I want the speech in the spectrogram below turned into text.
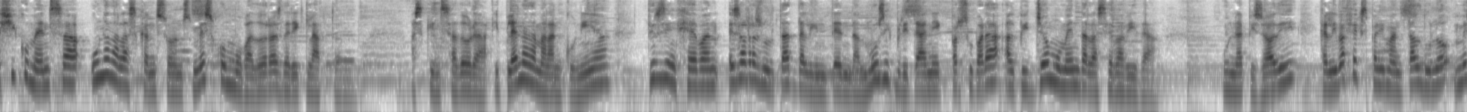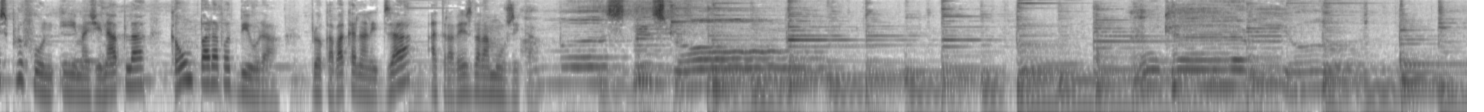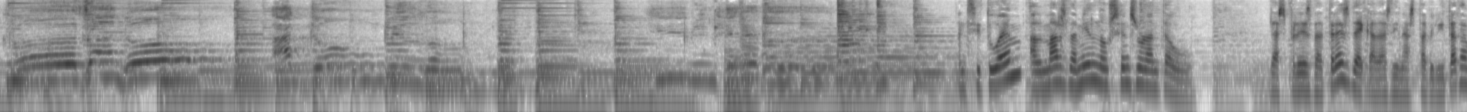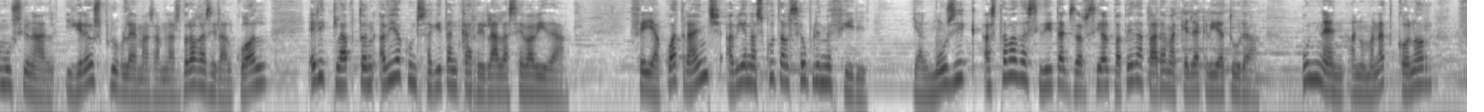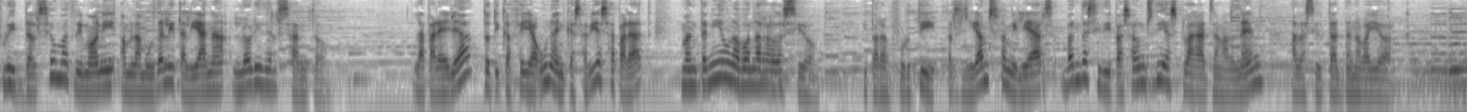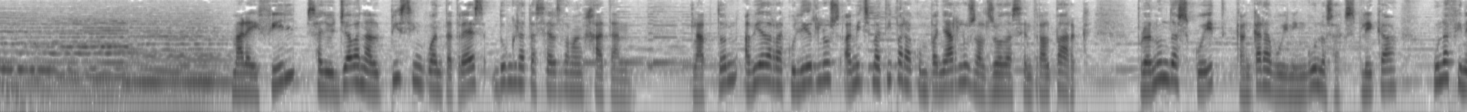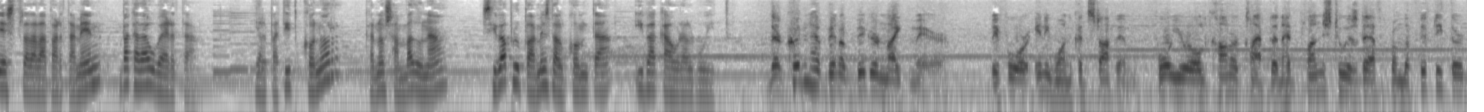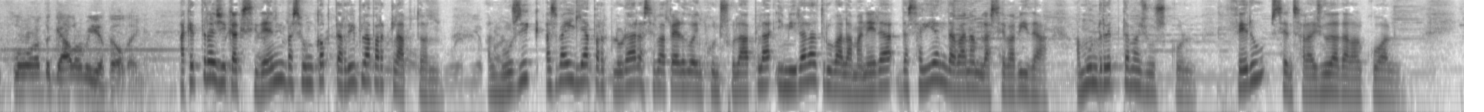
Així comença una de les cançons més commovedores d'Eric Clapton. Esquinçadora i plena de melanconia, Tears in Heaven és el resultat de l'intent del músic britànic per superar el pitjor moment de la seva vida. Un episodi que li va fer experimentar el dolor més profund i imaginable que un pare pot viure, però que va canalitzar a través de la música. must be strong situem al març de 1991. Després de tres dècades d'inestabilitat emocional i greus problemes amb les drogues i l'alcohol, Eric Clapton havia aconseguit encarrilar la seva vida. Feia quatre anys havia nascut el seu primer fill i el músic estava decidit a exercir el paper de pare amb aquella criatura, un nen anomenat Connor, fruit del seu matrimoni amb la model italiana Lori del Santo. La parella, tot i que feia un any que s'havia separat, mantenia una bona relació i per enfortir els lligams familiars van decidir passar uns dies plegats amb el nen a la ciutat de Nova York. Mare i fill s'allotjaven al pis 53 d'un gratacels de Manhattan. Clapton havia de recollir-los a mig matí per acompanyar-los al zoo de Central Park, però en un descuit, que encara avui ningú no s'explica, una finestra de l'apartament va quedar oberta i el petit Connor, que no se'n va donar, s'hi va apropar més del compte i va caure al buit. There couldn't have been a bigger nightmare. Before anyone could stop him, four-year-old Connor Clapton had plunged to his death from the 53rd floor of the Galleria building. Aquest tràgic accident va ser un cop terrible per Clapton. El músic es va aïllar per plorar la seva pèrdua inconsolable i mirar de trobar la manera de seguir endavant amb la seva vida, amb un repte majúscul, fer-ho sense l'ajuda de l'alcohol.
